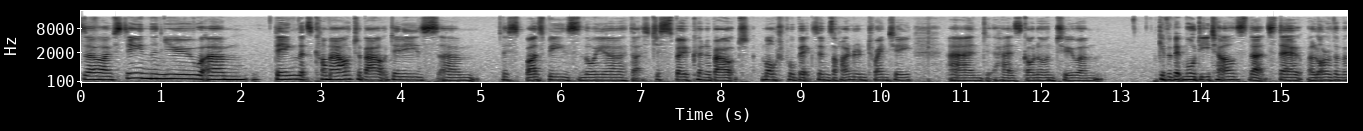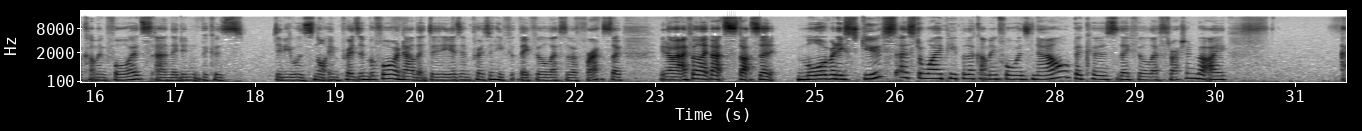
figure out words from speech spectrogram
So I've seen the new um, thing that's come out about Diddy's um, this Buzbee's lawyer that's just spoken about multiple victims, 120, and has gone on to um, give a bit more details that there a lot of them are coming forwards, and they didn't because Diddy was not in prison before, and now that Diddy is in prison, he they feel less of a threat. So, you know, I feel like that's that's a more of an excuse as to why people are coming forwards now because they feel less threatened. But I,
